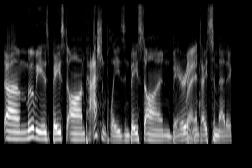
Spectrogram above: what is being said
um, movie is based on passion plays and based on very Right. anti-Semitic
